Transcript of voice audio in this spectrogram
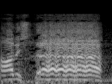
Al işte. Ha.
